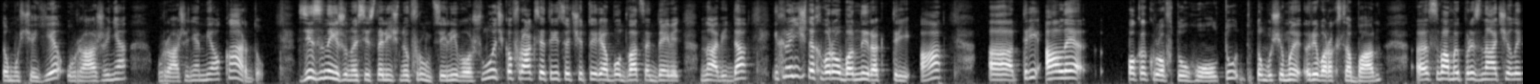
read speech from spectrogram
тому що є ураження, ураження міокарду. Зі зниженою систолічною функцією лівого шлуночка, фракція 34 або 29 навіть, да? і хронічна хвороба нирок 3А, а, 3, але поки кров ту голту, тому що ми ривароксабан е, з вами призначили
